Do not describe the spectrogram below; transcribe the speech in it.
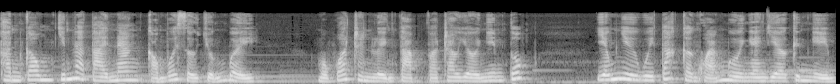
thành công chính là tài năng cộng với sự chuẩn bị, một quá trình luyện tập và trau dồi nghiêm túc. Giống như quy tắc cần khoảng 10.000 giờ kinh nghiệm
